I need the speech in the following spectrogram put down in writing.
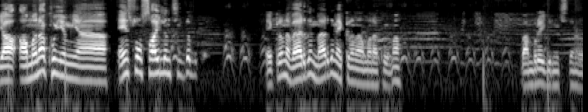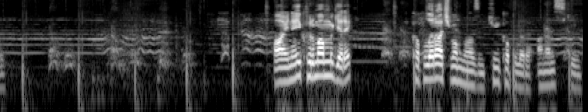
Ya amına koyayım ya. En son Silent Hill'de bu... Ekranı verdim, verdim ekranı amına koyayım ha. Ben buraya girmek istemiyorum. Aynayı kırmam mı gerek? Kapıları açmam lazım. Tüm kapıları. Ananı sikeyim.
